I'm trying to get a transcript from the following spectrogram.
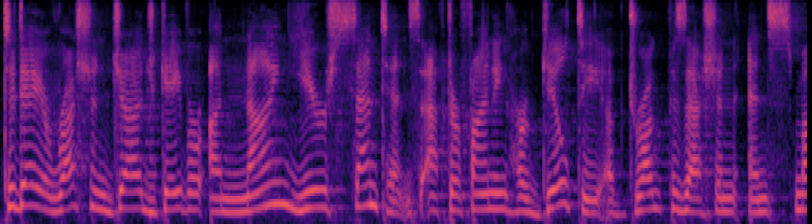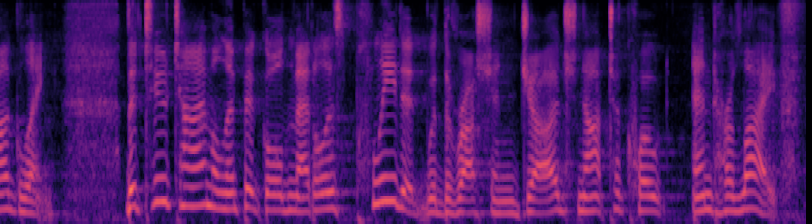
Today, a Russian judge gave her a nine year sentence after finding her guilty of drug possession and smuggling. The two time Olympic gold medalist pleaded with the Russian judge not to, quote, end her life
